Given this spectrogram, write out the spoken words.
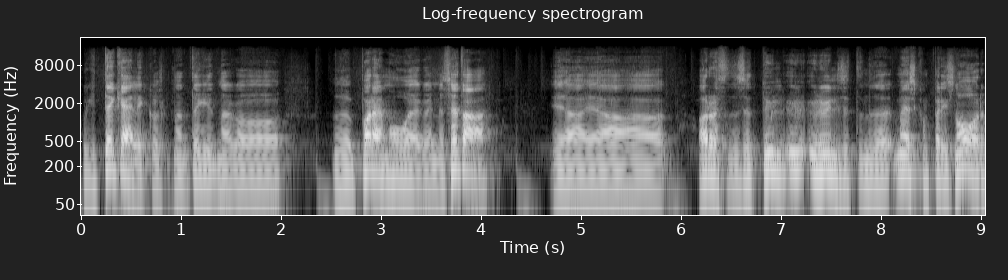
kuigi tegelikult nad tegid nagu äh, parem hooaja kui enne seda. Ja, ja arvestades, et ül- ül- üleüldiselt on meeskond päris noor,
